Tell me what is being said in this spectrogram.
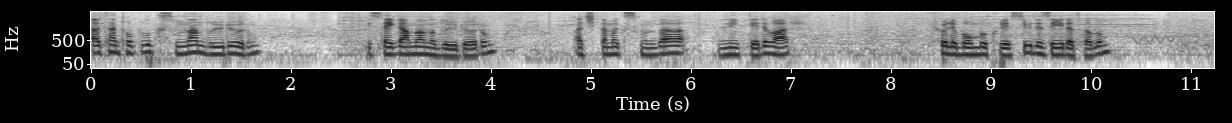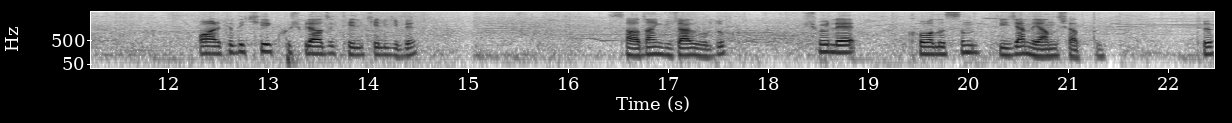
Zaten topluluk kısmından duyuruyorum. Instagram'dan da duyuruyorum. Açıklama kısmında linkleri var. Şöyle bomba kulesi bir de zehir atalım. O arkadaki kuş birazcık tehlikeli gibi. Sağdan güzel vurduk. Şöyle kovalasın diyeceğim de yanlış attım. Tüh.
